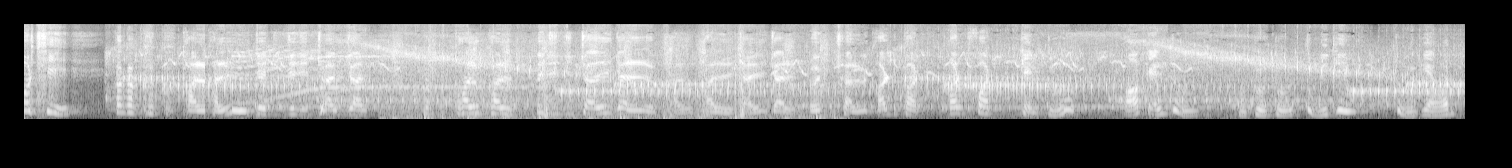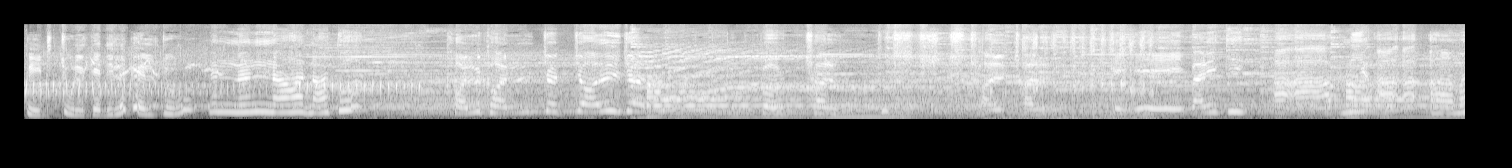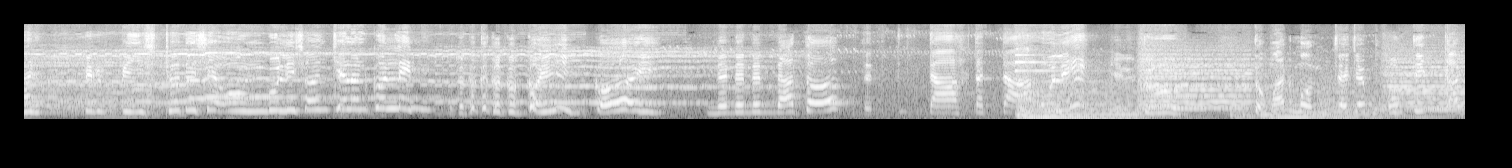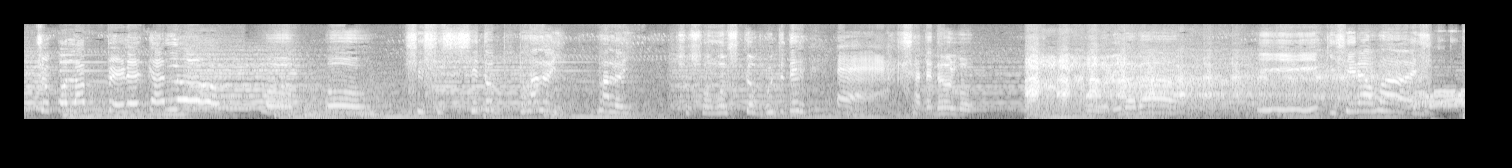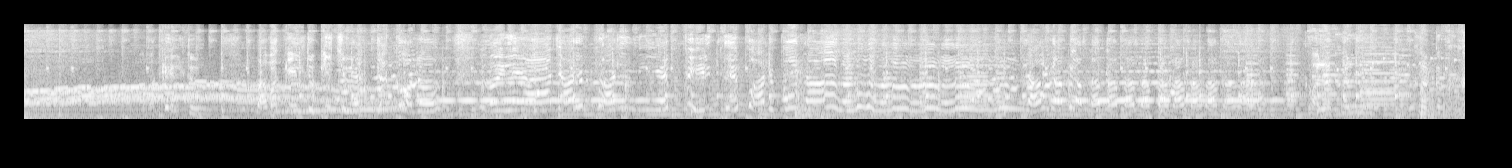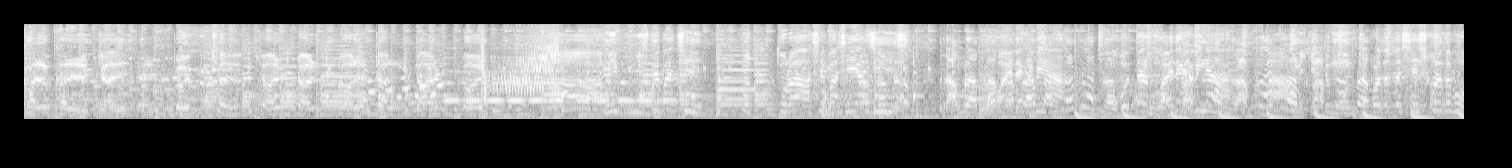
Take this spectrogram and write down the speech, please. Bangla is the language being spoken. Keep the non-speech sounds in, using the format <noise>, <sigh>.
পড়ছি খ- খ- খ- খল খল জ- জ- জ- জল জল খল খল জ- জ- জল জল খল খল জল জল উচ্ছল খট খট ফট ফট কেলটু অ কেলটু তু তু তু তুমি কি তুমি কি আমার পিঠ চুলকে দিলে কেলটু ন- ন- না না তো খল খল জ- জল জল উচ্ছল ছল ছল এ- এবারে কি আ- আপনি আ- আ- আমার পৃ- পৃষ্ঠদেশে অঙ্গুলি সঞ্চালন করলেন। কই? কই? না তো। তা- তাহলে? কিন্তু তোমার মন্ত্রে যে ভৌতিক কার্যকলাপ বেড়ে গেল। ও ও সে তো ভালোই ভালোই। স- সমস্ত ভূতদের একসাথে ধরবো। বাবা এ কিসের আওয়াজ? বাবা কিন্তু কিছু একটা করো নইলে আজ আর প্রাণ নিয়ে ফিরতে পারব না। খল খল খল খল চল চল চল চল টল টল টল টল টল আমি বুঝতে পারছি আশেপাশে আছিস? রাম রাম ভয় দেখাবি না? ভয় দেখাবি না? আমি কিন্তু মন্ত্র পদার্থ শেষ করে দেবো।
